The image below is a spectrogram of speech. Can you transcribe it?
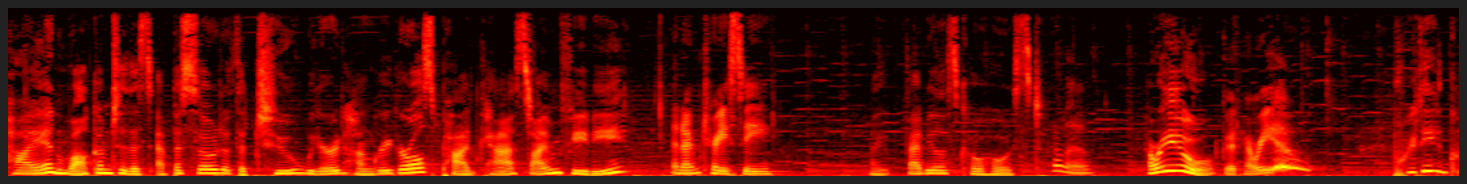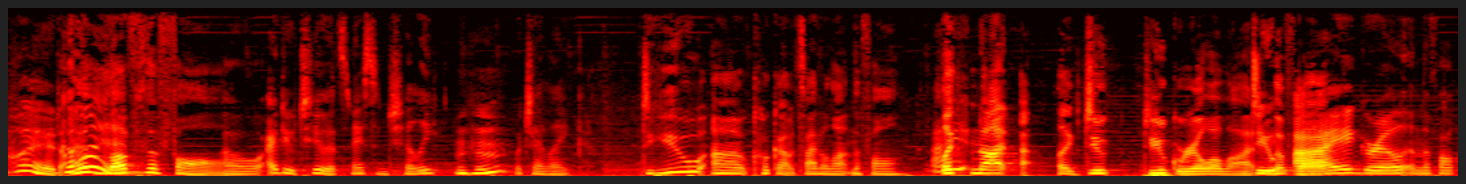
Hi, and welcome to this episode of the Two Weird Hungry Girls podcast. I'm Phoebe, And I'm Tracy. my fabulous co host. Hello. How are you? Good. How are you? Pretty good. I love the fall. Oh, I do too. It's nice and chilly, mm-hmm. which I like. Do you uh, cook outside a lot in the fall? I- like, not like, do, do you grill a lot in Do the fall? I grill in the fall?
